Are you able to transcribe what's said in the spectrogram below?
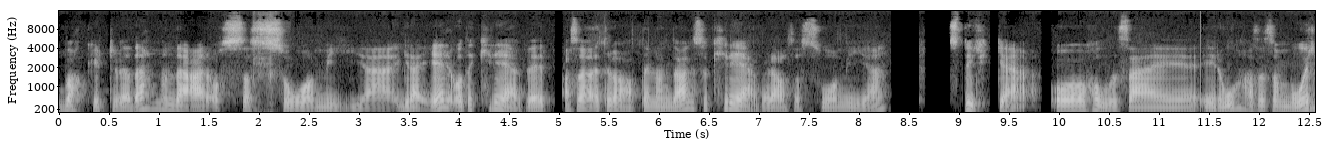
vakkert ved det, men det er også så mye greier. Og det krever Altså, etter å ha hatt en lang dag, så krever det altså så mye styrke å holde seg i ro. Altså som mor,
